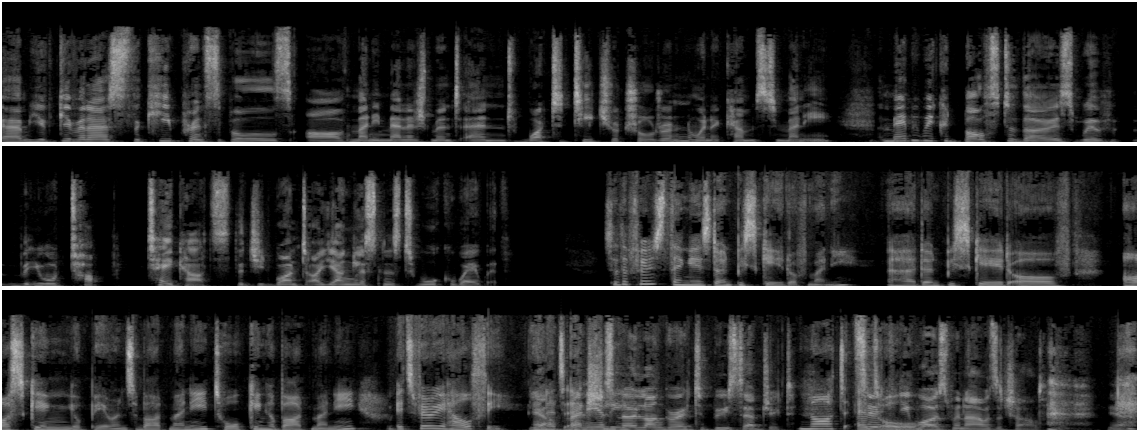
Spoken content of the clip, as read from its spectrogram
um, you've given us the key principles of money management and what to teach your children when it comes to money. Maybe we could bolster those with your top takeouts that you'd want our young listeners to walk away with? So, the first thing is don't be scared of money. Uh, don't be scared of asking your parents about money, talking about money. It's very healthy. Yeah, and money is no longer a taboo subject. Not at Certainly all. Certainly was when I was a child. Yeah.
